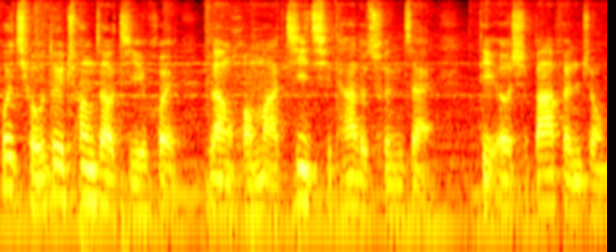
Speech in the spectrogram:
为球队创造机会，让皇马记起他的存在。第二十八分钟，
